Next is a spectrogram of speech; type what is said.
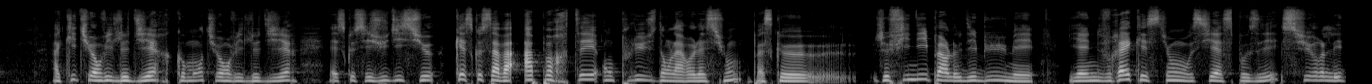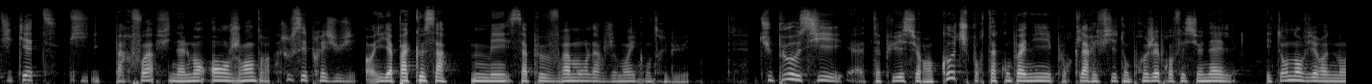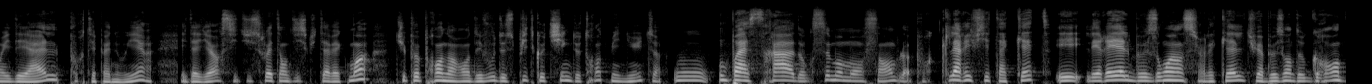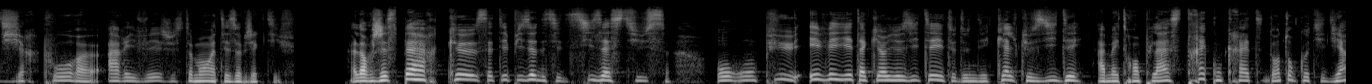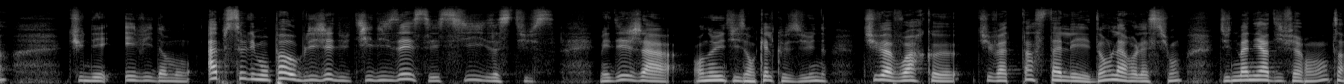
À qui tu as envie de le dire? Comment tu as envie de le dire? Est-ce que c'est judicieux? Qu'est-ce que ça va apporter en plus dans la relation? Parce que je finis par le début, mais il y a une vraie question aussi à se poser sur l'étiquette qui parfois finalement engendre tous ces préjugés. Il n'y a pas que ça mais ça peut vraiment largement y contribuer. Tu peux aussi t'appuyer sur un coach pour t'accompagner, pour clarifier ton projet professionnel et ton environnement idéal pour t'épanouir. Et d'ailleurs, si tu souhaites en discuter avec moi, tu peux prendre un rendez-vous de speed coaching de 30 minutes où on passera donc ce moment ensemble pour clarifier ta quête et les réels besoins sur lesquels tu as besoin de grandir pour euh, arriver justement à tes objectifs. Alors j'espère que cet épisode et ces six astuces auront pu éveiller ta curiosité et te donner quelques idées à mettre en place très concrètes dans ton quotidien tu n'es évidemment absolument pas obligé d'utiliser ces six astuces. Mais déjà, en en utilisant quelques-unes, tu vas voir que tu vas t'installer dans la relation d'une manière différente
